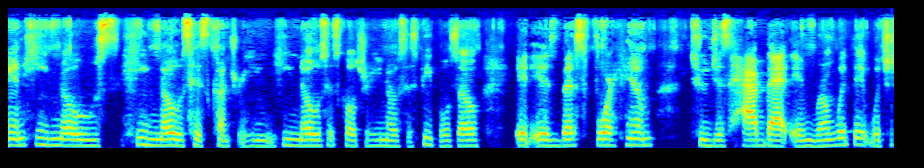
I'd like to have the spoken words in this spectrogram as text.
And he knows, he knows his country. He, he knows his culture. He knows his people. So it is best for him to just have that and run with it, which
